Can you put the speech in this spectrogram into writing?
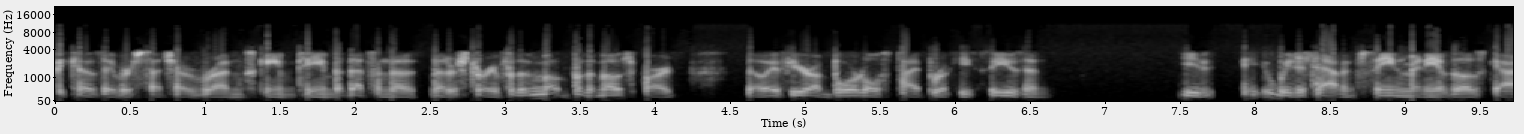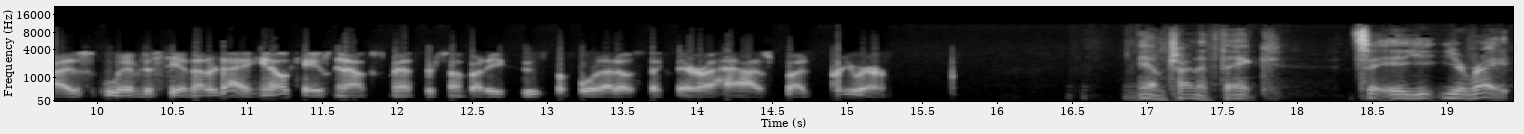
because they were such a run scheme team. But that's another, another story. For the for the most part, though, if you're a Bortles type rookie season, you, we just haven't seen many of those guys live to see another day. You know, occasionally Alex Smith or somebody who's before that 06 era has, but pretty rare. Yeah, I'm trying to think. So you're right.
